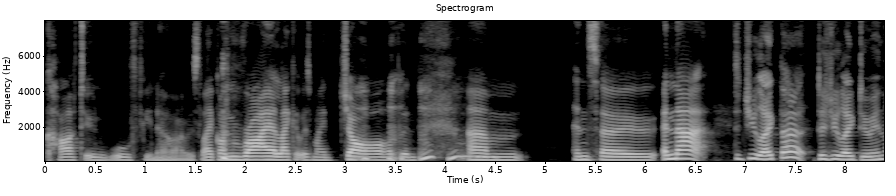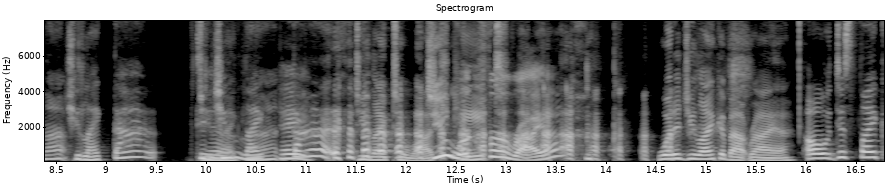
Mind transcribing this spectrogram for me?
cartoon wolf, you know. I was like on Raya like it was my job and um and so and that Did you like that? Did you like doing that? did you like that? Did you you like like that? that? Do you like to watch? Do you work Kate? for Raya? What did you like about Raya? oh, just like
